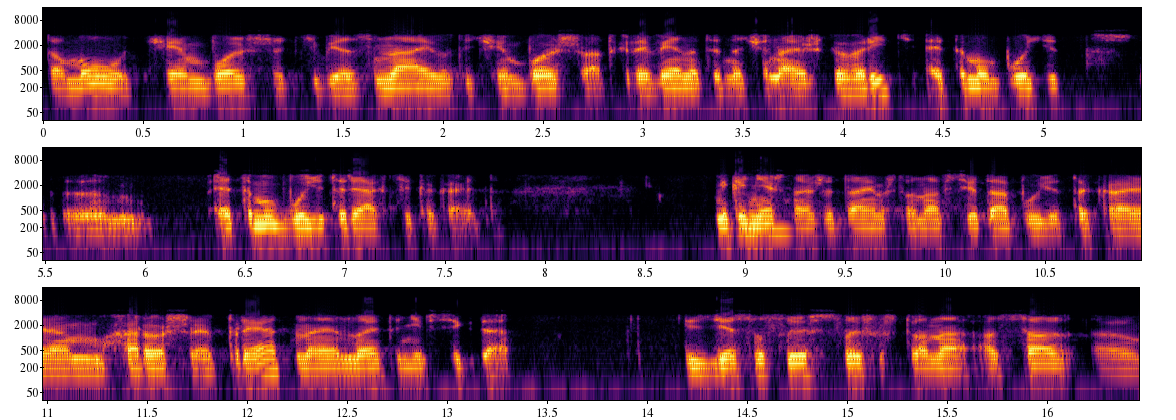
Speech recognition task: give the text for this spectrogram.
тому, чем больше тебе знают и чем больше откровенно ты начинаешь говорить, этому будет, эм, этому будет реакция какая-то. Мы, конечно, ожидаем, что она всегда будет такая хорошая, приятная, но это не всегда. И здесь я слышу, слышу что она осо, э,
